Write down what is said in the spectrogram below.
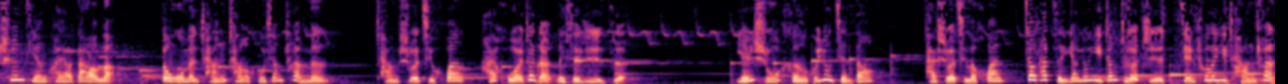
春天快要到了，动物们常常互相串门，常说起欢还活着的那些日子。鼹鼠很会用剪刀，他说起了欢，教他怎样用一张折纸剪出了一长串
